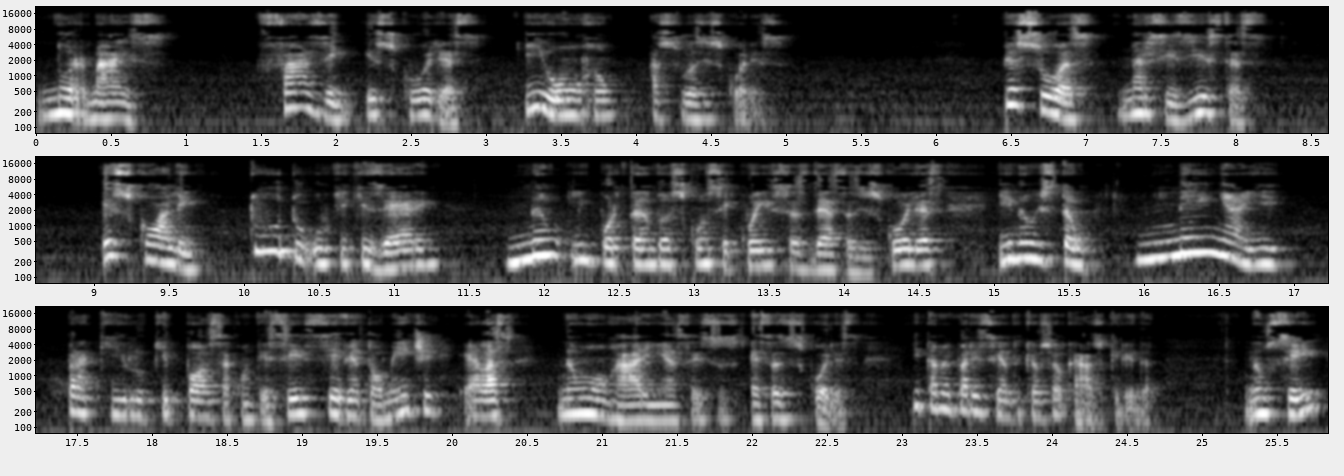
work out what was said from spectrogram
normais fazem escolhas e honram as suas escolhas. Pessoas narcisistas escolhem tudo o que quiserem, não importando as consequências dessas escolhas e não estão nem aí para aquilo que possa acontecer se eventualmente elas não honrarem essas, essas escolhas. E está me parecendo que é o seu caso, querida. Não sei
